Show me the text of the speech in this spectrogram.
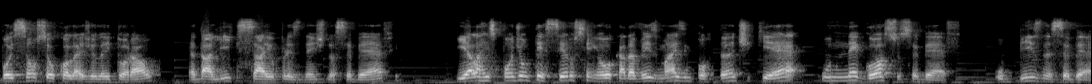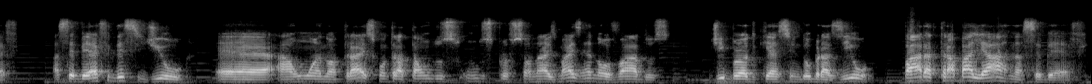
pois são seu colégio eleitoral, é dali que sai o presidente da CBF, e ela responde a um terceiro senhor, cada vez mais importante, que é o negócio CBF, o business CBF. A CBF decidiu, é, há um ano atrás, contratar um dos, um dos profissionais mais renovados de broadcasting do Brasil para trabalhar na CBF.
